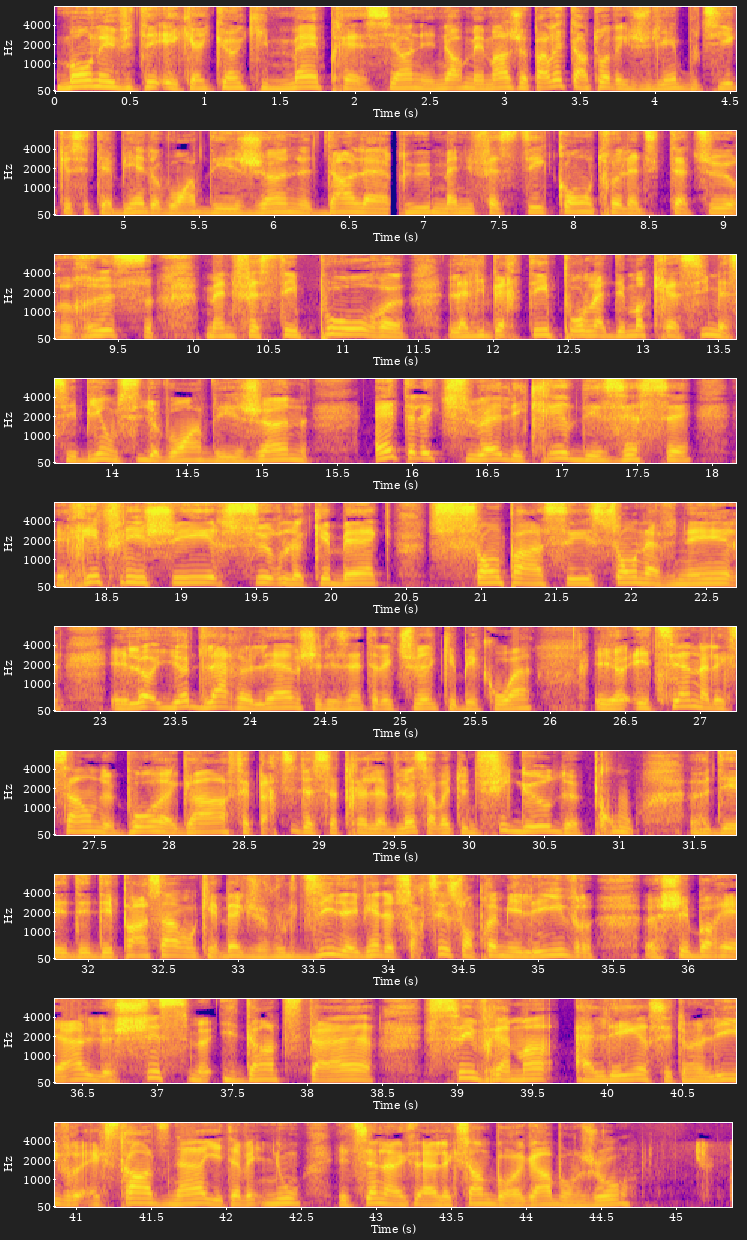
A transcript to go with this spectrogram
Mon invité est quelqu'un qui m'impressionne énormément. Je parlais tantôt avec Julien Boutier que c'était bien de voir des jeunes dans la rue manifester contre la dictature russe, manifester pour euh, la liberté, pour la démocratie, mais c'est bien aussi de voir des jeunes intellectuels écrire des essais, réfléchir sur le Québec, son passé, son avenir. Et là, il y a de la relève chez les intellectuels québécois. Et euh, Étienne Alexandre Beauregard fait partie de cette relève-là. Ça va être une figure de proue euh, des, des, des, penseurs au Québec. Je vous le dis, il vient de sortir son premier livre euh, chez Boréal, Le schisme identitaire. C'est vraiment à lire. C'est un livre extraordinaire. Il est avec nous. Étienne Alexandre Beauregard, bonjour.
